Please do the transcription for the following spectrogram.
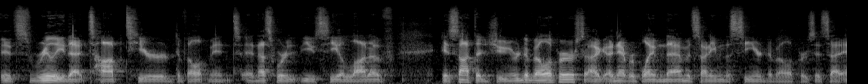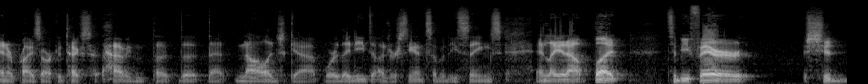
it's really that top tier development. And that's where you see a lot of it's not the junior developers. I, I, never blame them. It's not even the senior developers. It's that enterprise architects having the, the, that knowledge gap where they need to understand some of these things and lay it out. But to be fair, should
